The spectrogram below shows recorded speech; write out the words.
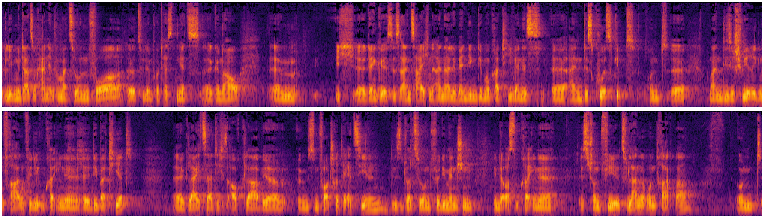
liegen mir dazu keine Informationen vor äh, zu den Protesten jetzt genau. Ähm, ich äh, denke, es ist ein Zeichen einer lebendigen Demokratie, wenn es äh, einen Diskurs gibt und äh, man diese schwierigen Fragen für die Ukraine debattiert. Gleichzeitig ist auch klar, wir müssen Fortschritte erzielen. Die Situation für die Menschen in der Ostukraine ist schon viel zu lange untragbar. Und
